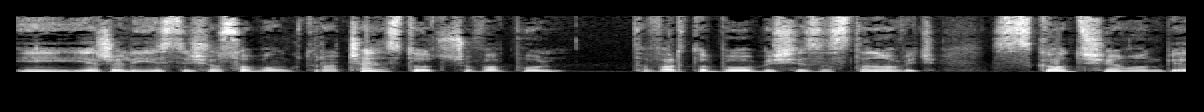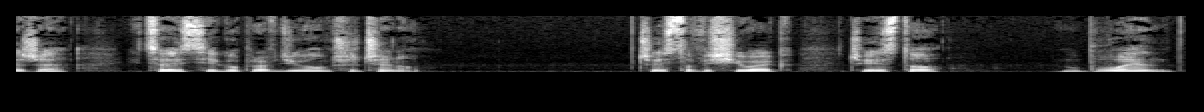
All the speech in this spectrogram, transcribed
I jeżeli jesteś osobą, która często odczuwa ból, to warto byłoby się zastanowić, skąd się on bierze i co jest jego prawdziwą przyczyną. Czy jest to wysiłek, czy jest to błęd,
